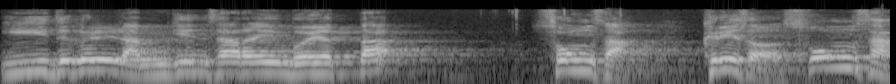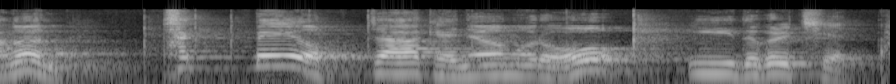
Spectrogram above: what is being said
이득을 남긴 사람이 뭐였다? 송상. 그래서 송상은 택배업자 개념으로 이득을 취했다.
